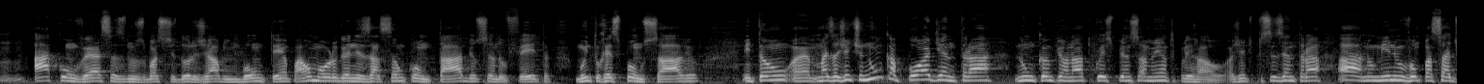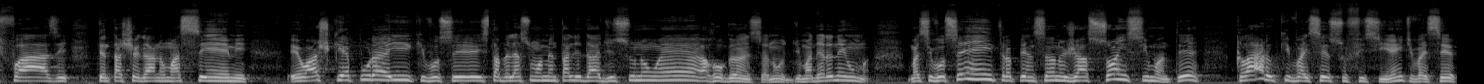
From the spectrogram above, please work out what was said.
Uhum. Há conversas nos bastidores já há um bom tempo, há uma organização contábil sendo feita, muito responsável. Então, é, mas a gente nunca pode entrar num campeonato com esse pensamento, Plihal. A gente precisa entrar, ah, no mínimo vamos passar de fase, tentar chegar numa semi. Eu acho que é por aí que você estabelece uma mentalidade. Isso não é arrogância, não, de maneira nenhuma. Mas se você entra pensando já só em se manter, claro que vai ser suficiente, vai ser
